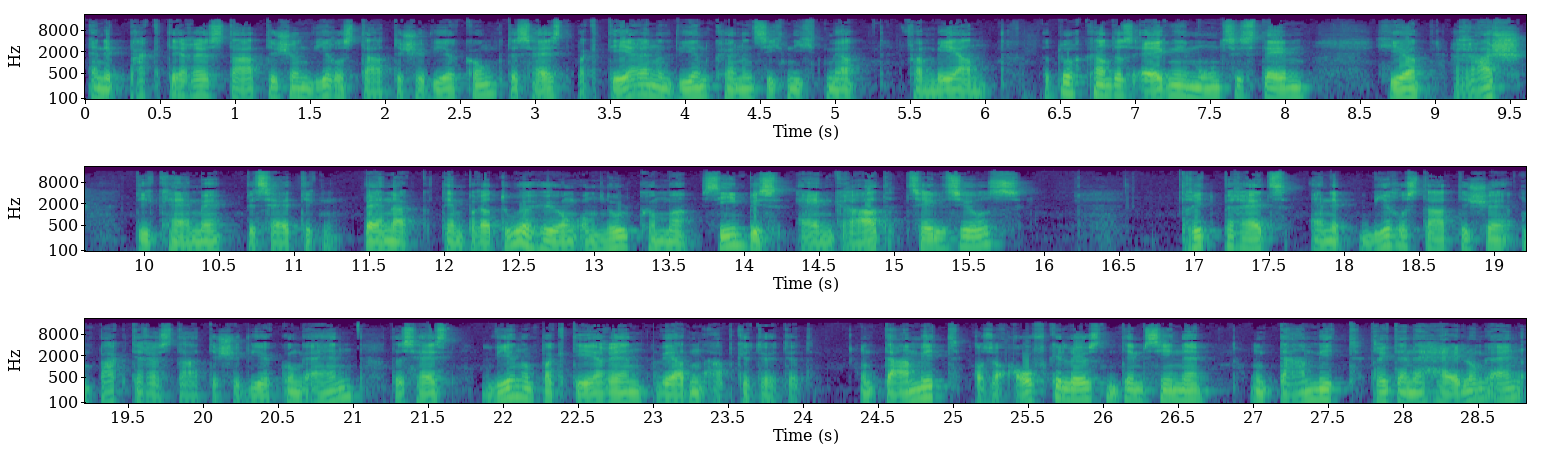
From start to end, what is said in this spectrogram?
eine bakteriostatische und virostatische Wirkung, das heißt Bakterien und Viren können sich nicht mehr vermehren. Dadurch kann das eigene Immunsystem hier rasch die Keime beseitigen. Bei einer Temperaturerhöhung um 0,7 bis 1 Grad Celsius tritt bereits eine virostatische und bakteriostatische Wirkung ein, das heißt Viren und Bakterien werden abgetötet. Und damit, also aufgelöst in dem Sinne, und damit tritt eine Heilung ein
